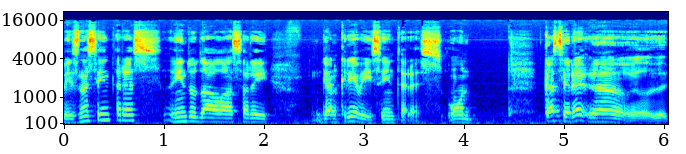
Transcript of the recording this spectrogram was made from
biznesa intereses, individuālās arī gan Krievijas intereses. Un Kas ir uh,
